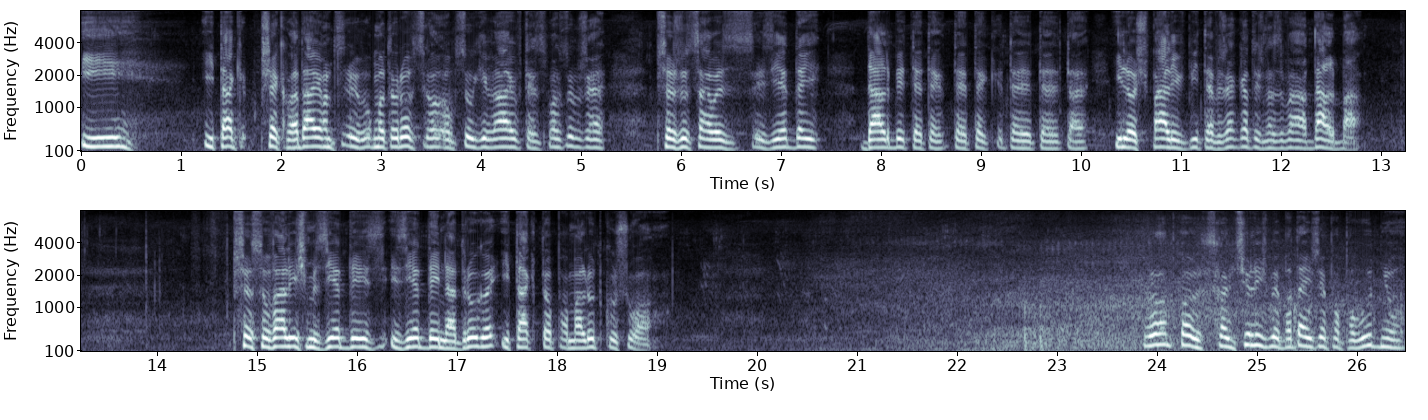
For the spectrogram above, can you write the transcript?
i, i tak przekładając, y, motorówki obsługiwały w ten sposób, że przerzucały z, z jednej dalby te, te, te, te, te, te, ta ilość pali wbite w rzekę, to się nazywała dalba. Przesuwaliśmy z jednej, z jednej na drugą i tak to pomalutku szło. No, po, skończyliśmy bodajże po południu,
